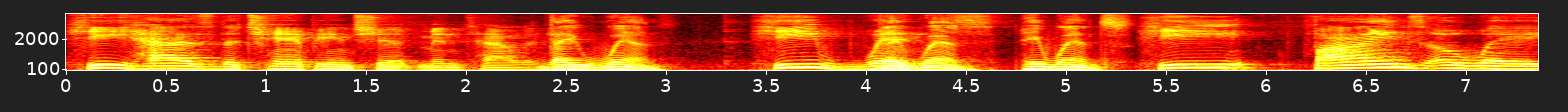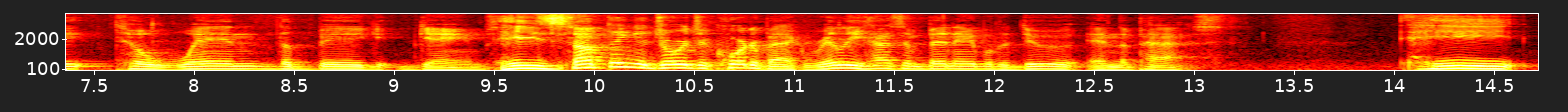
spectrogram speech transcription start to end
He has the championship mentality. They win. he wins. They win. He wins. He finds a way to win the big games. He's- something a Georgia quarterback really hasn't been able to do in the past. he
